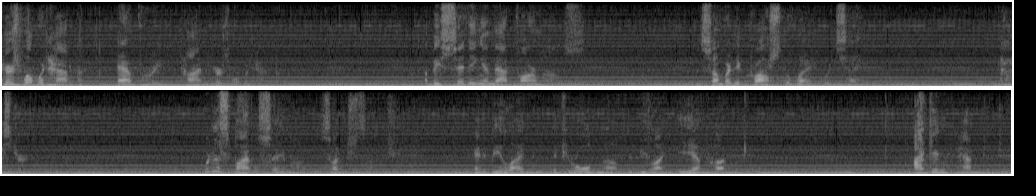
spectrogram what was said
Here's what would happen every time. Here's what would happen I'd be sitting in that farmhouse, and somebody across the way would say, Pastor, what does the Bible say about such and such? And it'd be like, if you're old enough, it'd be like E.F. Hutton. I didn't have to do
